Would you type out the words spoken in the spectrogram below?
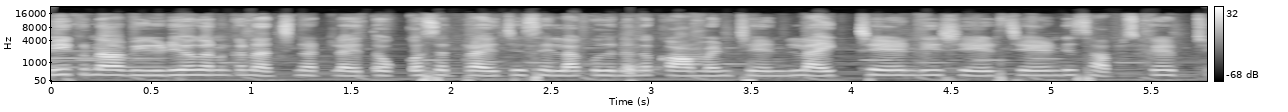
మీకు నా వీడియో కనుక నచ్చినట్లయితే ఒక్కసారి ట్రై చేసి ఎలా కుదిరిందో కామెంట్ చేయండి. లైక్ చేయండి షేర్ చేయండి సబ్స్క్రైబ్ చేసుకోండి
